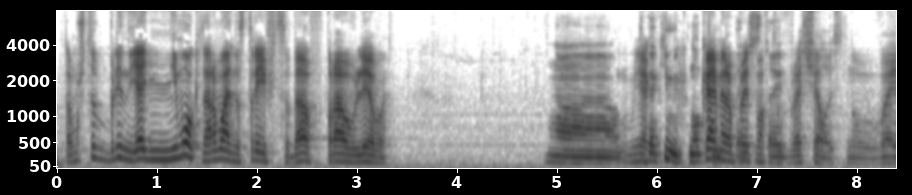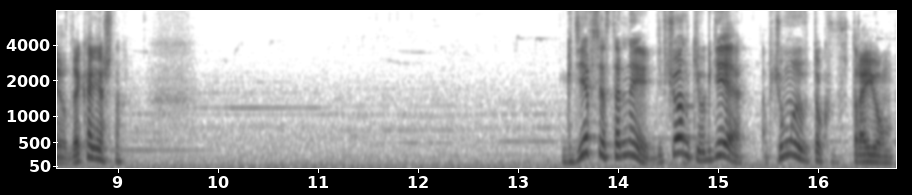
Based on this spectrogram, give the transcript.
Потому что, блин, я не мог нормально стрейфиться, да, вправо-влево. А, У меня какими кнопками Камера при этом вращалась. Ну, в ASD, конечно. Где все остальные? Девчонки, вы где? А почему мы только втроем?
